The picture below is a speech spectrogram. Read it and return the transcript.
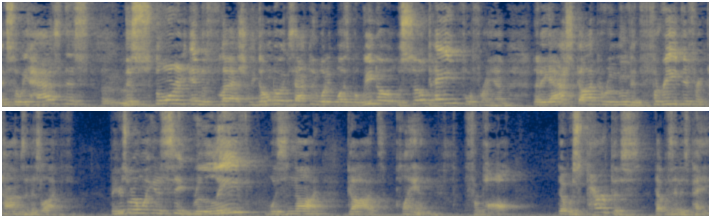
And so he has this, this thorn in the flesh. We don't know exactly what it was, but we know it was so painful for him that he asked God to remove it three different times in his life. But here's what I want you to see relief was not God's plan for Paul, there was purpose that was in his pain.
